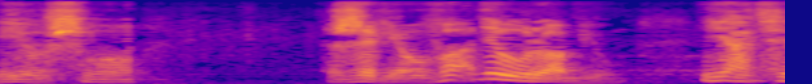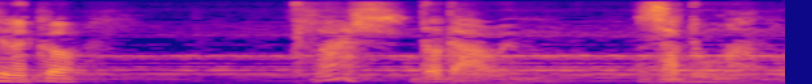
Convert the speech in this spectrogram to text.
już mu żywioł wody urobił. Ja tylko twarz dodałem zadumaną.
